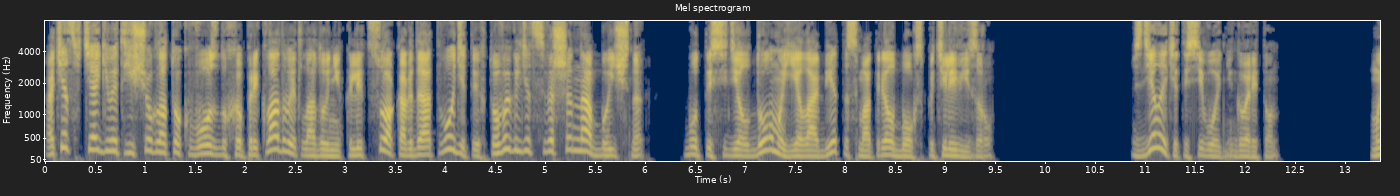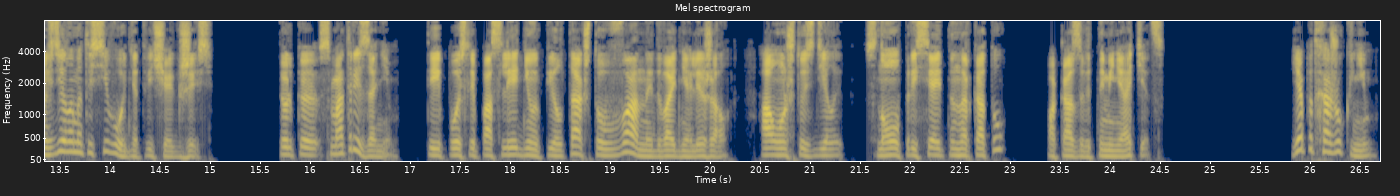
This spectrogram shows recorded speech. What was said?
Отец втягивает еще глоток воздуха, прикладывает ладони к лицу, а когда отводит их, то выглядит совершенно обычно, будто сидел дома, ел обед и смотрел бокс по телевизору. «Сделайте это сегодня», — говорит он. «Мы сделаем это сегодня», — отвечает Гжесь. «Только смотри за ним. Ты после последнего пил так, что в ванной два дня лежал. А он что сделает? Снова присядет на наркоту?» — показывает на меня отец. Я подхожу к ним.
